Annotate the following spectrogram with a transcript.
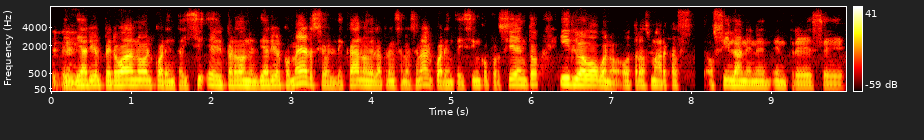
el diario El Peruano, el 45, el, perdón, el diario El Comercio, el decano de la prensa nacional, 45%, y luego, bueno, otras marcas oscilan en, entre, ese,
